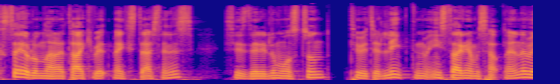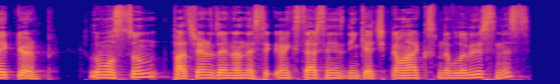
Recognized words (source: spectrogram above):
kısa yorumlarla takip etmek isterseniz sizleri Lumos'un Twitter, LinkedIn ve Instagram hesaplarına bekliyorum. Lumos'un Patreon üzerinden desteklemek isterseniz linki açıklamalar kısmında bulabilirsiniz.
